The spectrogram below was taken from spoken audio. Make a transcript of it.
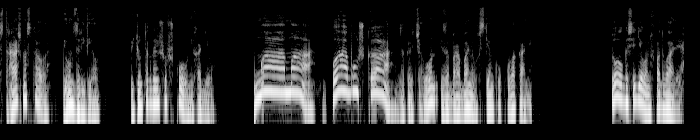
Страшно стало, и он заревел. Ведь он тогда еще в школу не ходил. «Мама! Бабушка!» — закричал он и забарабанил в стенку кулаками. Долго сидел он в подвале,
